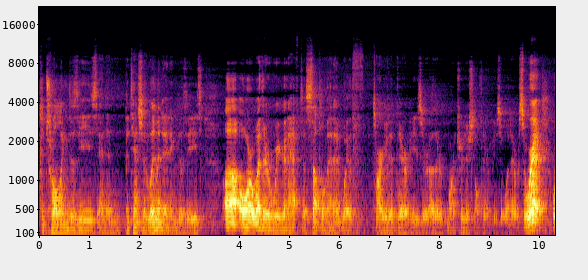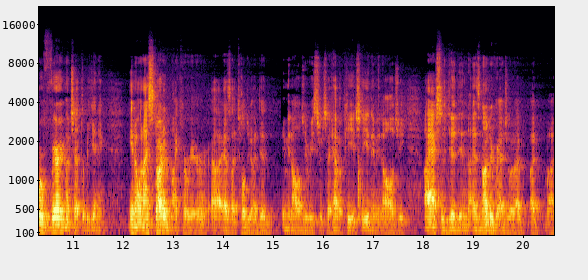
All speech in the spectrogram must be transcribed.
controlling disease and in potentially eliminating disease, uh, or whether we're going to have to supplement it with targeted therapies or other more traditional therapies or whatever. So we're at, we're very much at the beginning. You know, when I started my career, uh, as I told you, I did immunology research. I have a PhD in immunology. I actually did, in, as an undergraduate, I, I, I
